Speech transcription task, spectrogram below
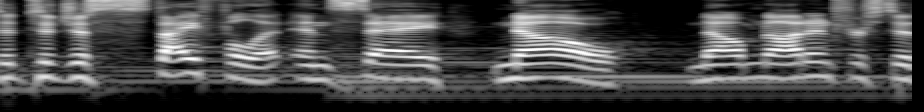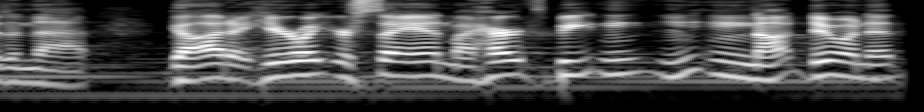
to, to just stifle it and say, No, no, I'm not interested in that. God, I hear what you're saying. My heart's beating. Mm-mm, not doing it.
